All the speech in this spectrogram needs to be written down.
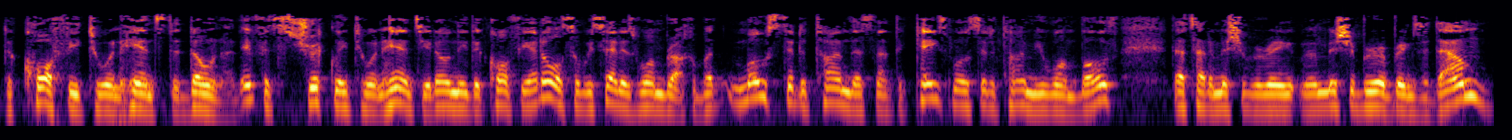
the coffee to enhance the donut. If it's strictly to enhance, you don't need the coffee at all. So we said is one bracha. But most of the time, that's not the case. Most of the time, you want both. That's how the Mishabura brings it down.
